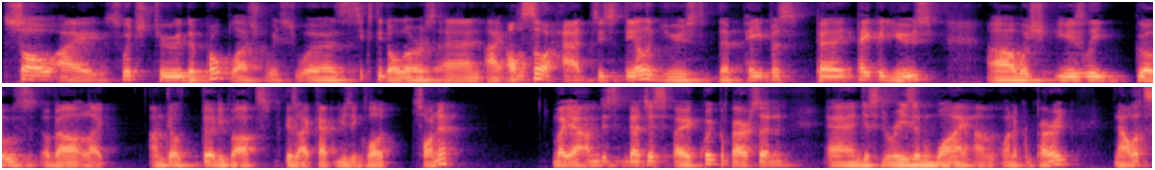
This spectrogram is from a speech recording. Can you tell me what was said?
So I switched to the Pro Plus, which was $60. And I also had to still use the papers, pay, pay per use, uh, which usually goes about like until 30 bucks because I kept using Claude Sonnet. But yeah, I'm just, that's just a quick comparison and just the reason why I want to compare it. Now let's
